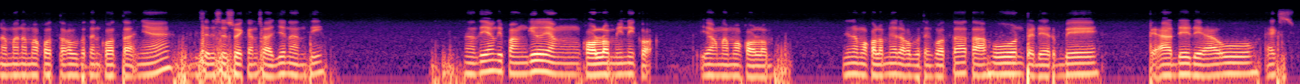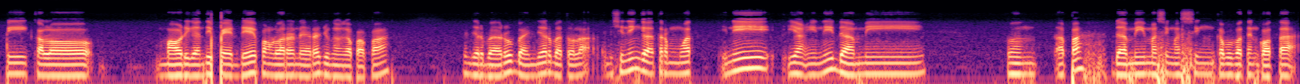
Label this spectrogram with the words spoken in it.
nama-nama kota kabupaten kotanya. Bisa disesuaikan saja nanti Nanti yang dipanggil yang kolom ini kok, yang nama kolom. Ini nama kolomnya ada kabupaten kota, tahun, PDRB, PAD, DAU, XP. Kalau mau diganti PD, pengeluaran daerah juga nggak apa-apa. Banjarbaru, Banjar, Batola. Di sini nggak termuat. Ini yang ini dami apa? Dami masing-masing kabupaten kota.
